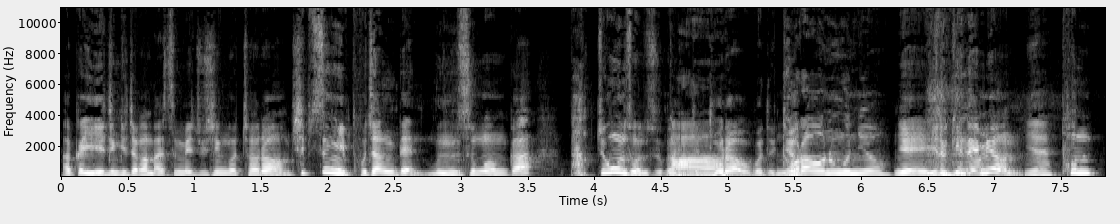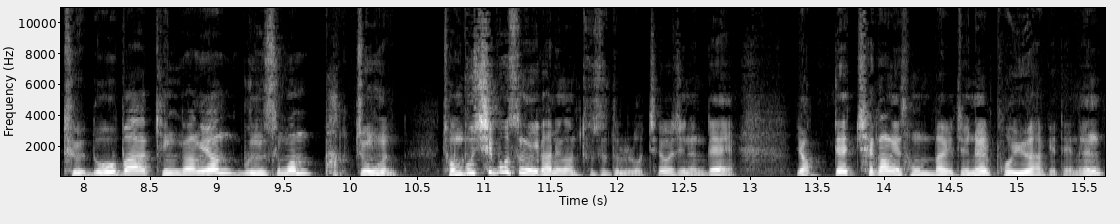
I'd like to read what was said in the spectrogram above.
아까 이혜진 기자가 말씀해 주신 것처럼 10승이 보장된 문승원과 박종훈 선수가 아, 돌아오거든요. 돌아오는군요. 예, 이렇게 되면 예. 폰트, 노바, 김광현, 문승원, 박종훈 전부 15승이 가능한 투수들로 채워지는데 역대 최강의 선발진을 보유하게 되는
